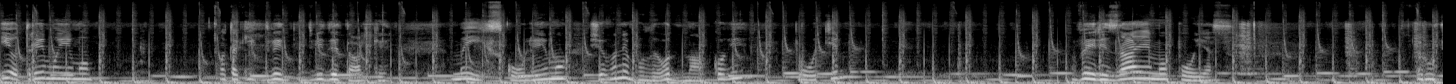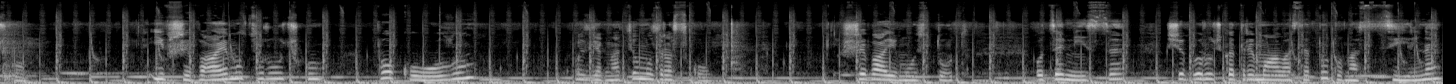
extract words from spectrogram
І отримуємо отакі дві, дві детальки. Ми їх сколюємо, щоб вони були однакові. Потім вирізаємо пояс, ручку і вшиваємо цю ручку по колу, ось як на цьому зразку. Зшиваємо ось тут оце місце, щоб ручка трималася. Тут у нас цільне.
